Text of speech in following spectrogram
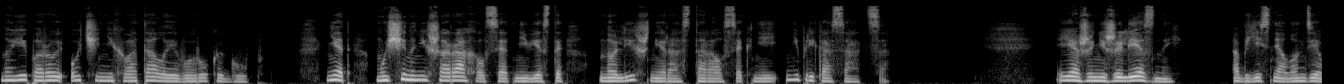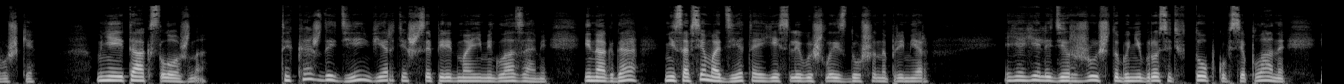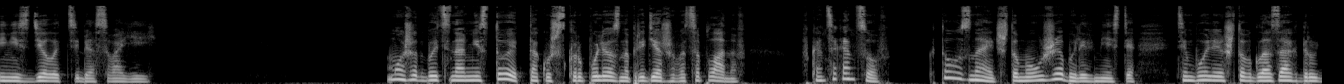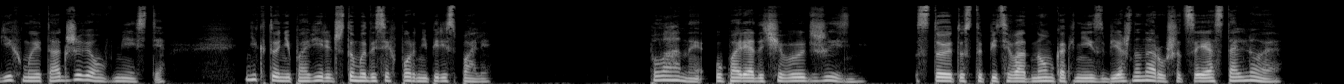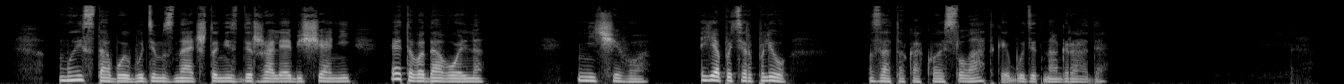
но ей порой очень не хватало его рук и губ. Нет, мужчина не шарахался от невесты, но лишний раз старался к ней не прикасаться. «Я же не железный», — объяснял он девушке. «Мне и так сложно. Ты каждый день вертишься перед моими глазами, иногда не совсем одетая, если вышла из душа, например. Я еле держусь, чтобы не бросить в топку все планы и не сделать тебя своей». Может быть, нам не стоит так уж скрупулезно придерживаться планов. В конце концов, кто узнает, что мы уже были вместе, тем более, что в глазах других мы и так живем вместе. Никто не поверит, что мы до сих пор не переспали. Планы упорядочивают жизнь. Стоит уступить в одном, как неизбежно нарушится и остальное. Мы с тобой будем знать, что не сдержали обещаний. Этого довольно. Ничего. Я потерплю, зато какой сладкой будет награда.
